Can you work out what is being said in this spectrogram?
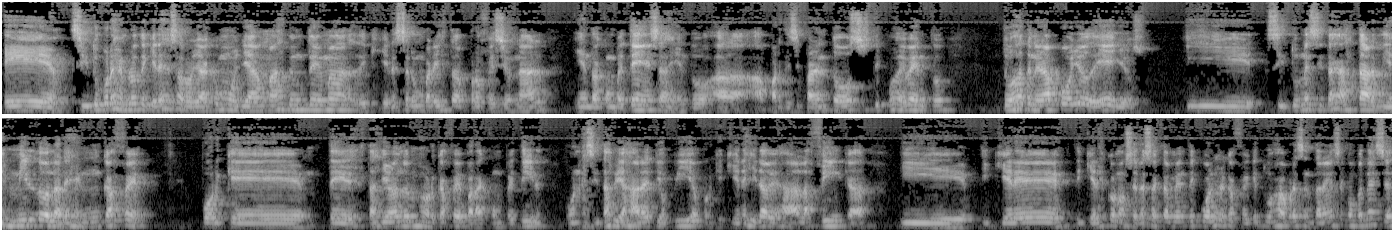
eh, si tú, por ejemplo, te quieres desarrollar como ya más de un tema de que quieres ser un barista profesional, yendo a competencias, yendo a, a participar en todos esos tipos de eventos, tú vas a tener apoyo de ellos. Y si tú necesitas gastar 10 mil dólares en un café porque te estás llevando el mejor café para competir, o necesitas viajar a Etiopía porque quieres ir a viajar a la finca y, y, quieres, y quieres conocer exactamente cuál es el café que tú vas a presentar en esa competencia,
